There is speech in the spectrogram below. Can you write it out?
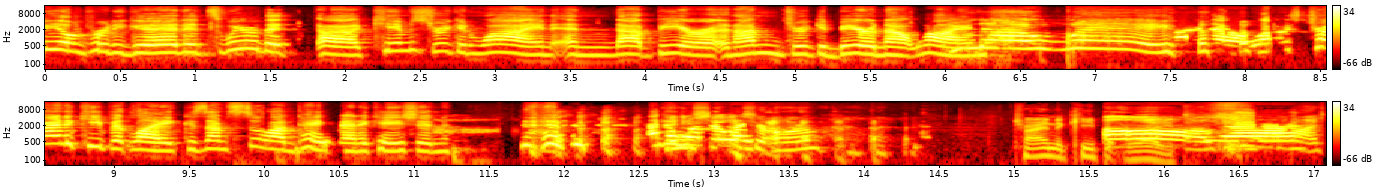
I'm feeling pretty good. It's weird that uh, Kim's drinking wine and not beer, and I'm drinking beer and not wine. No way! No, well, I was trying to keep it light because I'm still on pain medication. I Can don't you show to us your arm? Trying to keep it light. Oh Yeah. gosh,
